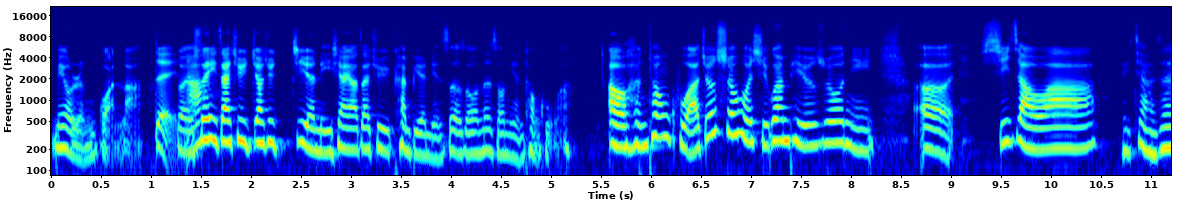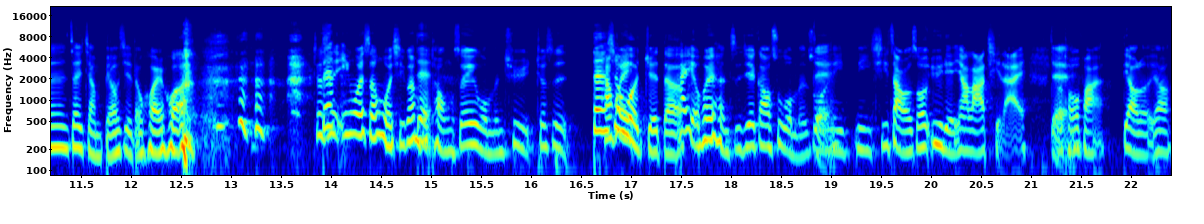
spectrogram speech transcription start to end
没有人管啦。对对，所以再去要去寄人篱下，要再去看别人脸色的时候，那时候你很痛苦吗？哦，很痛苦啊！就是生活习惯，比如说你呃洗澡啊，哎，这样像在讲表姐的坏话，就是因为生活习惯不同，所以我们去就是，但是我觉得他也会很直接告诉我们说，你你洗澡的时候浴帘要拉起来，有头发掉了要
